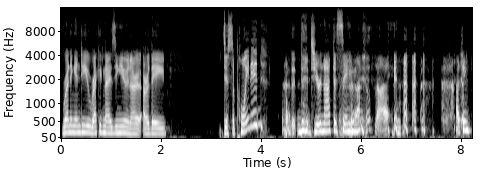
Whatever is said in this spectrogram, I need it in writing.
running into you, recognizing you, and are, are they disappointed that, that you're not the same? I hope not. I think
